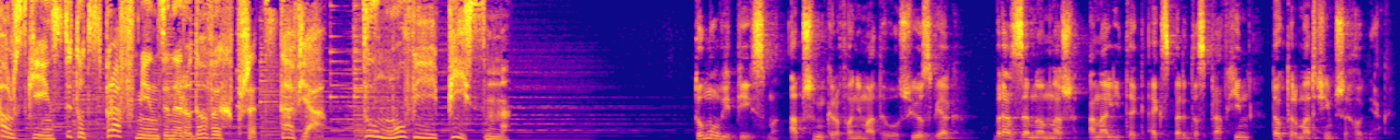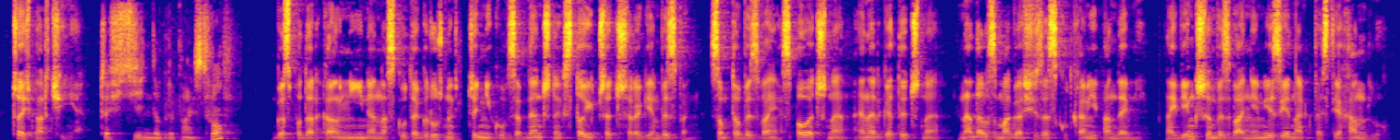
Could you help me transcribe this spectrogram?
Polski Instytut Spraw Międzynarodowych przedstawia. Tu mówi pism. Tu mówi pism, a przy mikrofonie Mateusz Józwiak. Wraz ze mną nasz analityk, ekspert do spraw Chin, dr Marcin Przychodniak. Cześć Marcinie. Cześć, dzień dobry Państwu. Gospodarka unijna na skutek różnych czynników zewnętrznych stoi przed szeregiem wyzwań. Są to wyzwania społeczne, energetyczne, nadal zmaga się ze skutkami pandemii. Największym wyzwaniem jest jednak kwestia handlu.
